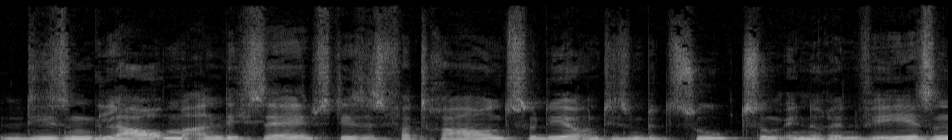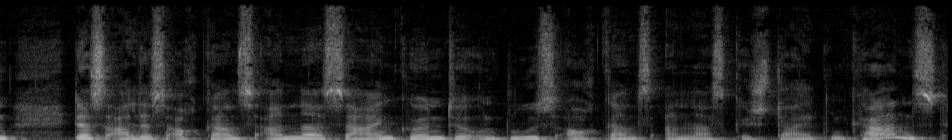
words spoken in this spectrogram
diesen Glauben an dich selbst, dieses Vertrauen zu dir und diesen Bezug zum inneren Wesen, dass alles auch ganz anders sein könnte und du es auch ganz anders gestalten kannst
